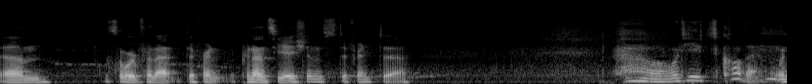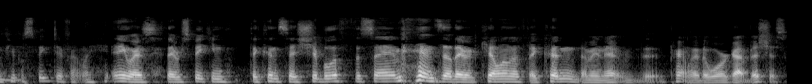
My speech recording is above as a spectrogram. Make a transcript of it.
um, what's the word for that? Different pronunciations different uh, oh, what do you call that when people speak differently? Anyways, they were speaking, they couldn't say shibboleth the same, and so they would kill them if they couldn't. I mean, they, apparently the war got vicious.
